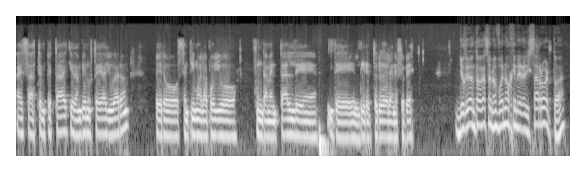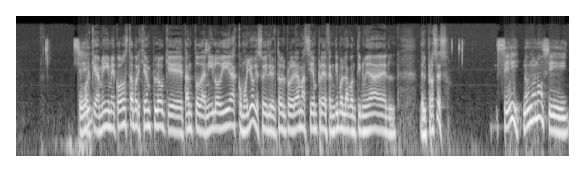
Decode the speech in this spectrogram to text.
a esas tempestades que también ustedes ayudaron, pero sentimos el apoyo fundamental de- del directorio de la NFP. Yo creo en todo caso no es bueno generalizar, Roberto, ¿eh? Porque a mí me consta, por ejemplo, que tanto Danilo Díaz como yo, que soy el director del programa, siempre defendimos la continuidad del, del proceso. Sí, no, no, no, sí,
